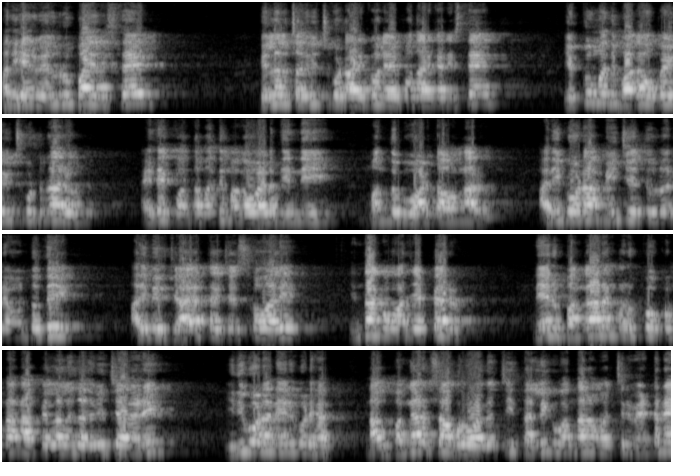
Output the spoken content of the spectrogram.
పదిహేను వేల రూపాయలు ఇస్తే పిల్లలు చదివించుకోవడానికో లేకపోవడానికని ఇస్తే ఎక్కువ మంది బాగా ఉపయోగించుకుంటున్నారు. అయితే కొంతమంది మగవాళ్ళు దీన్ని మందుకు వాడుతూ ఉన్నారు. అది కూడా మీ చేతుల్లోనే ఉంటుంది. అది మీరు జాగ్రత్తగా చేసుకోవాలి. ఇందాక వారు చెప్పారు నేను బంగారం కొనుక్కోకుండా నా పిల్లల్ని చదివించానని. ఇది కూడా నేను కూడా నాకు బంగారం షాపుల వాళ్ళు వచ్చి తల్లికి వందనం వచ్చిన వెంటనే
